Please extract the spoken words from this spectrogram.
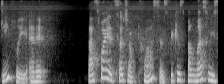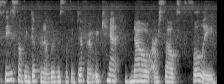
deeply. And it that's why it's such a process because unless we see something different and live with something different, we can't know ourselves fully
